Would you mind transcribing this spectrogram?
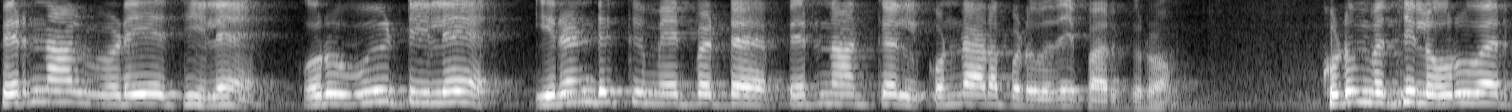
பெருநாள் விடயத்திலே ஒரு வீட்டிலே இரண்டுக்கு மேற்பட்ட பெருநாட்கள் கொண்டாடப்படுவதை பார்க்கிறோம். குடும்பத்தில் ஒருவர்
